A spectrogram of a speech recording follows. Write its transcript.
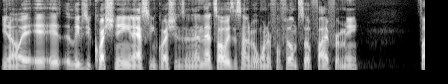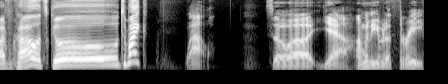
you know it, it, it leaves you questioning and asking questions, and then that's always a sign of a wonderful film. So five from me. Five from Kyle. Let's go to Mike. Wow. So uh, yeah, I'm gonna give it a three.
